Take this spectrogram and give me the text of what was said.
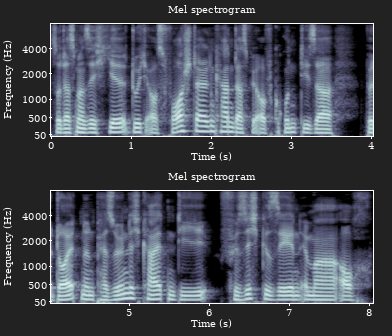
So dass man sich hier durchaus vorstellen kann, dass wir aufgrund dieser bedeutenden Persönlichkeiten, die für sich gesehen immer auch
